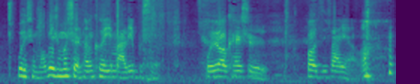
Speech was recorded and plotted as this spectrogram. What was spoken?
为什么？为什么沈腾可以，马丽不行？我又要开始暴击发言了。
